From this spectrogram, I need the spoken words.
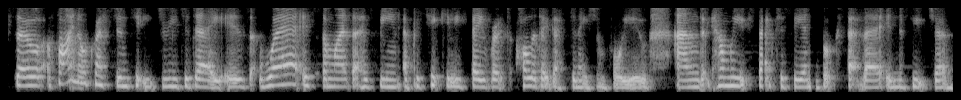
So, final question to each of you today is where is somewhere that has been a particularly favourite holiday destination for you? And can we expect to see any books set there in the future?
